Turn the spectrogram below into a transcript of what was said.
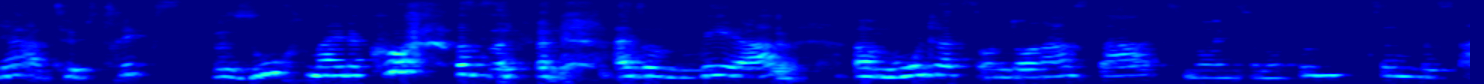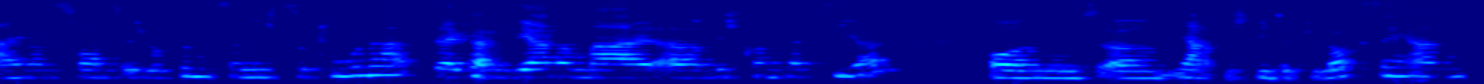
Ja, Tipps, Tricks. Besucht meine Kurse. Also wer ja. äh, montags und donnerstags 19.15 Uhr bis 21.15 Uhr nichts zu tun hat, der kann gerne mal äh, mich kontaktieren. Und ähm, ja, ich biete Piloxing an,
